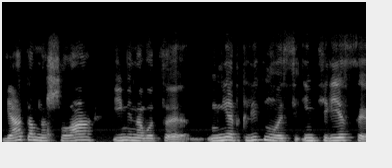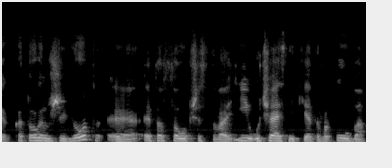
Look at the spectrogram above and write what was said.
Я там нашла именно вот э, мне откликнулось интересы, которым живет э, это сообщество и участники этого клуба.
